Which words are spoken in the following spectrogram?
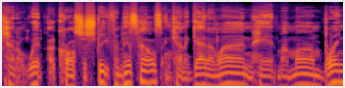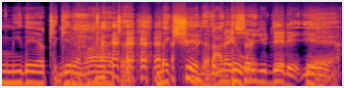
kind of went across the street from his house and kind of got in line and had my mom bring me there to get in line to make sure that To I make do sure it you did it. Yeah.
